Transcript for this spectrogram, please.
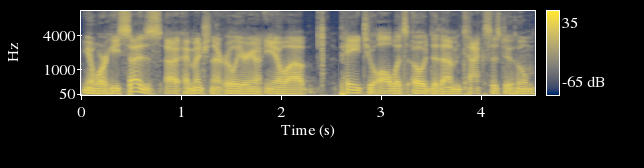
You know where he says, uh, I mentioned that earlier. You know, uh, pay to all what's owed to them, taxes to whom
